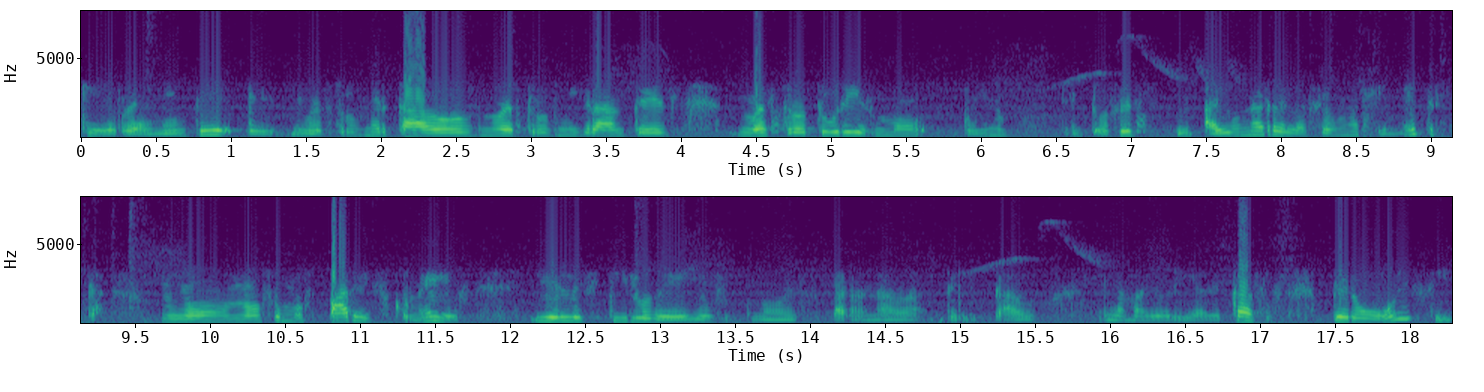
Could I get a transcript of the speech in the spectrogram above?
Que realmente eh, nuestros mercados, nuestros migrantes, nuestro turismo, bueno, entonces hay una relación asimétrica, no, no somos pares con ellos y el estilo de ellos no es para nada delicado en la mayoría de casos. Pero hoy sí,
